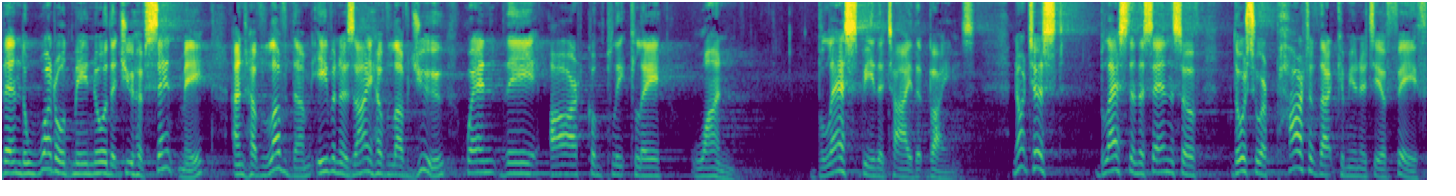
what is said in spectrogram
then the world may know that you have sent me and have loved them even as I have loved you when they are completely one. Blessed be the tie that binds. Not just blessed in the sense of those who are part of that community of faith,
